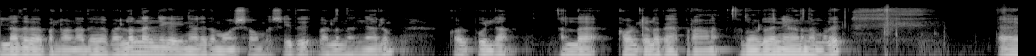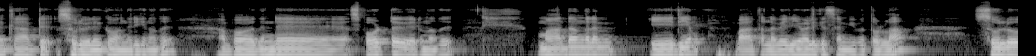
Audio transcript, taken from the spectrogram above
ഇല്ലാത്ത പേപ്പറിലാണ് അത് വെള്ളം നനഞ്ഞ് കഴിഞ്ഞാൽ ഇത് മോശമാവും. പക്ഷേ ഇത് വെള്ളം നനഞ്ഞാലും കുഴപ്പമില്ല. നല്ല ക്വാളിറ്റിയുള്ള പേപ്പറാണ് അതുകൊണ്ട് തന്നെയാണ് നമ്മൾ ക്രാഫ്റ്റ് സുലുവിലേക്ക് വന്നിരിക്കുന്നത്. അപ്പോൾ ഇതിന്റെ സ്പോട്ട് വരുന്നത് മാതമംഗലം ഏരിയം ഭാഗത്തുള്ള വലിയ വളിക്ക് സമീപത്തുള്ള സുലു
